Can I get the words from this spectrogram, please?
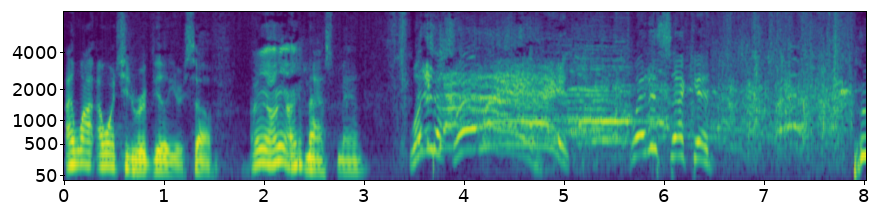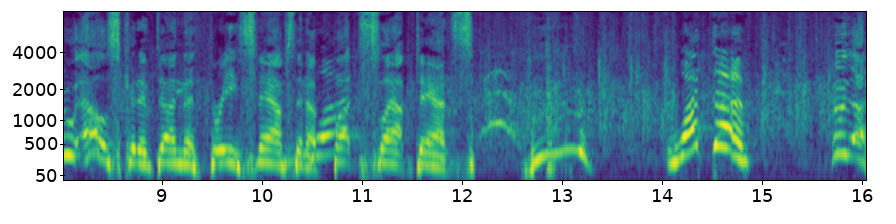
I want. I want you to reveal yourself, masked man. What the? Wait, wait, wait a second. Who else could have done the three snaps in a What? butt slap dance? What the? Who the?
